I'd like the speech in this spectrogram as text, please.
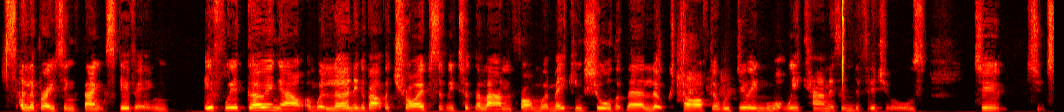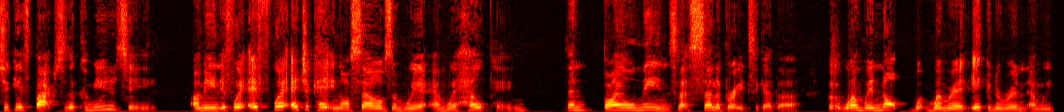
celebrating thanksgiving if we're going out and we're learning about the tribes that we took the land from we're making sure that they're looked after we're doing what we can as individuals to to, to give back to the community. I mean if we're if we're educating ourselves and we're and we're helping then by all means let's celebrate together. But when we're not when we're ignorant and we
